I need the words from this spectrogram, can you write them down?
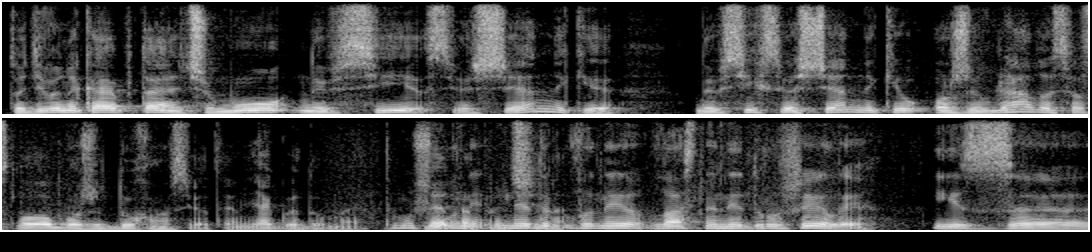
тоді виникає питання, чому не всі священники, не всіх священників оживлялося Слово Боже Духом Святим? Як ви думаєте? Тому що Де вони, не, вони, власне, не дружили із е,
